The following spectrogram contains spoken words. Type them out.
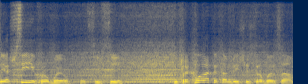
Я ж всі їх робив, ці всі. І прихвати там більшість робив сам.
